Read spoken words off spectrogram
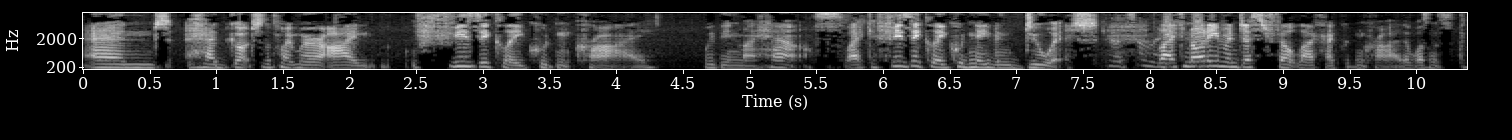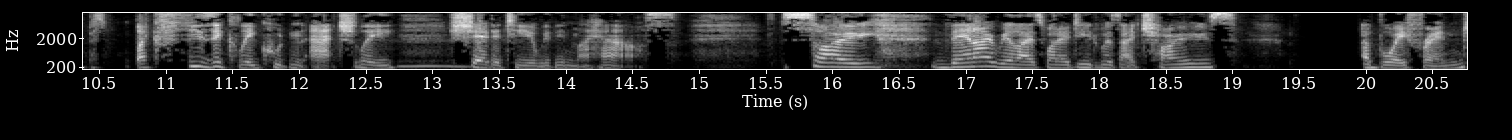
and had got to the point where I physically couldn't cry within my house. Like physically couldn't even do it. Like not even just felt like I couldn't cry. There wasn't like physically couldn't actually mm. shed a tear within my house. So then I realized what I did was I chose a boyfriend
